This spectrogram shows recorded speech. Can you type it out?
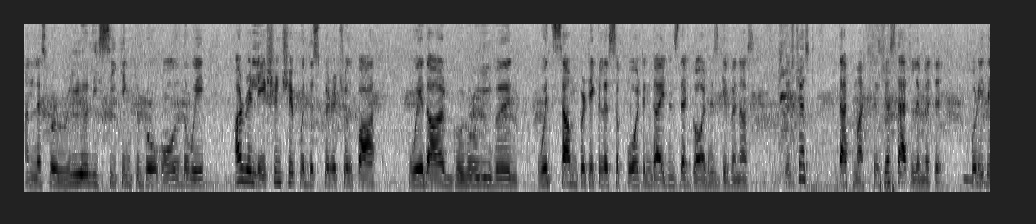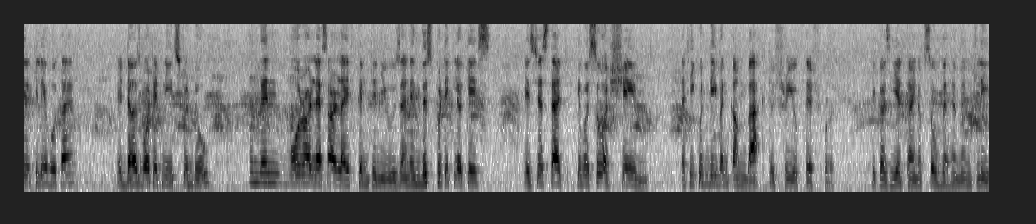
unless we're really seeking to go all the way, our relationship with the spiritual path, with our guru, even with some particular support and guidance that God has given us, is just that much. It's just that limited. थोड़ी देर के लिए होता है. It does what it needs to do, and then more or less our life continues. And in this particular case, it's just that he was so ashamed that he couldn't even come back to Sri Yukteswar because he had kind of so vehemently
